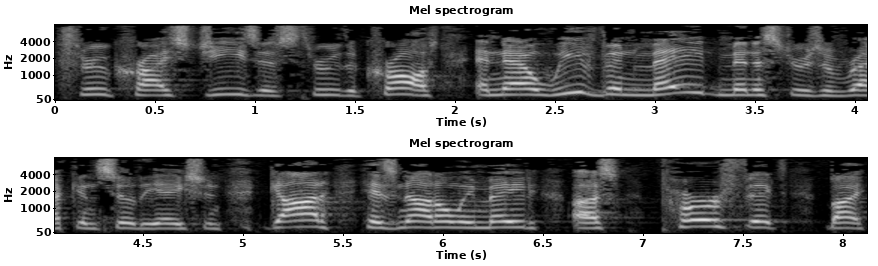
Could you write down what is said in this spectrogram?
through Christ Jesus, through the cross, and now we've been made ministers of reconciliation. God has not only made us perfect by,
